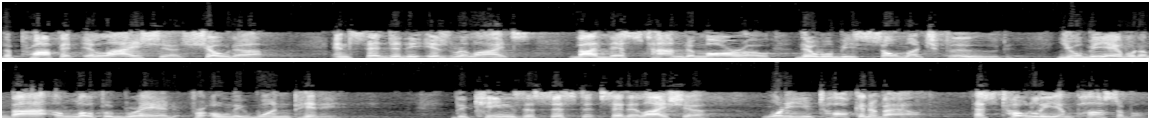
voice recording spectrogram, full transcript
The prophet Elisha showed up and said to the Israelites, By this time tomorrow, there will be so much food you'll be able to buy a loaf of bread for only one penny. The king's assistant said, Elisha, what are you talking about? That's totally impossible.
